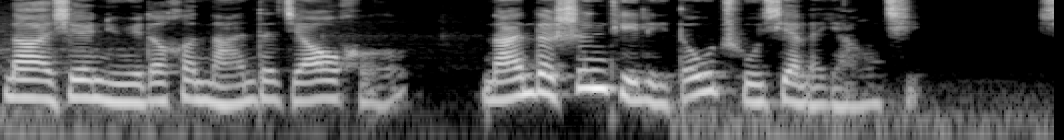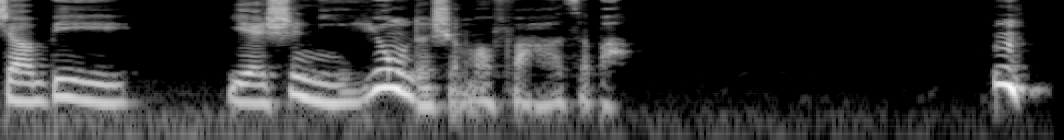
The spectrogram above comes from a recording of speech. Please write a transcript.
那些女的和男的交合，男的身体里都出现了阳气，想必也是你用的什么法子吧？”“哼，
